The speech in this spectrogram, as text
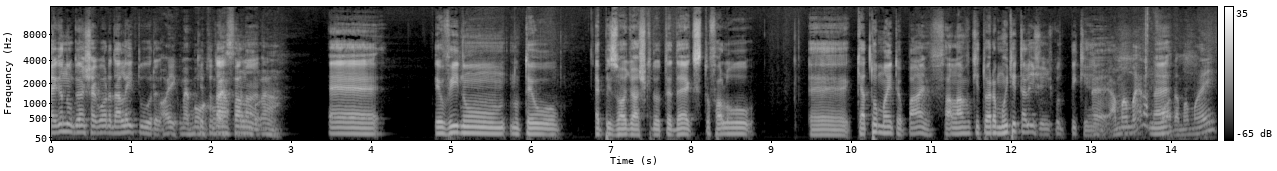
pegando o gancho agora da leitura. Olha aí como é bom. Que tu tava falando. Ah. É, eu vi no, no teu episódio, acho que do TEDx, tu falou é, que a tua mãe e teu pai falavam que tu era muito inteligente quando pequeno. É, a mamãe era né? foda, a mamãe...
